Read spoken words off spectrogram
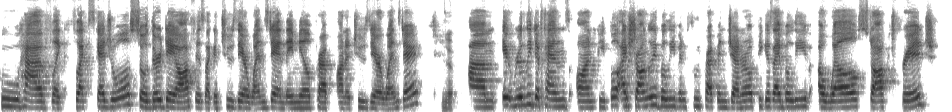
who have like flex schedules. So their day off is like a Tuesday or Wednesday and they meal prep on a Tuesday or Wednesday. Yeah. Um, it really depends on people. I strongly believe in food prep in general because I believe a well stocked fridge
